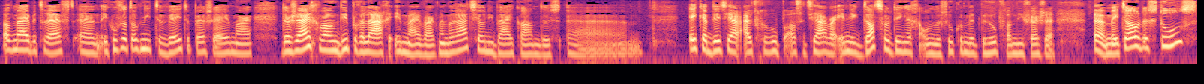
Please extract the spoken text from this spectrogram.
wat mij betreft. En ik hoef dat ook niet te weten per se, maar er zijn gewoon diepere lagen in mij waar ik met mijn ratio niet bij kan. Dus ehm, ik heb dit jaar uitgeroepen als het jaar waarin ik dat soort dingen ga onderzoeken met behulp van diverse methodes, tools.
